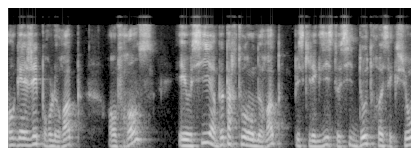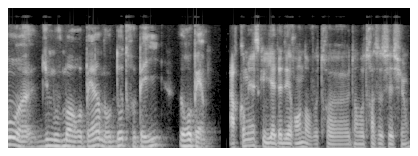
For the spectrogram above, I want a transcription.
engagés pour l'Europe en France et aussi un peu partout en Europe, puisqu'il existe aussi d'autres sections euh, du mouvement européen dans d'autres pays européens. Alors combien est-ce qu'il y a d'adhérents dans votre, dans votre association?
